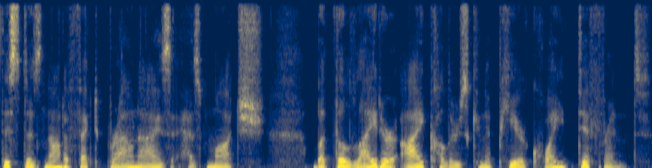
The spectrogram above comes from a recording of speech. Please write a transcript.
This does not affect brown eyes as much, but the lighter eye colors can appear quite different.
